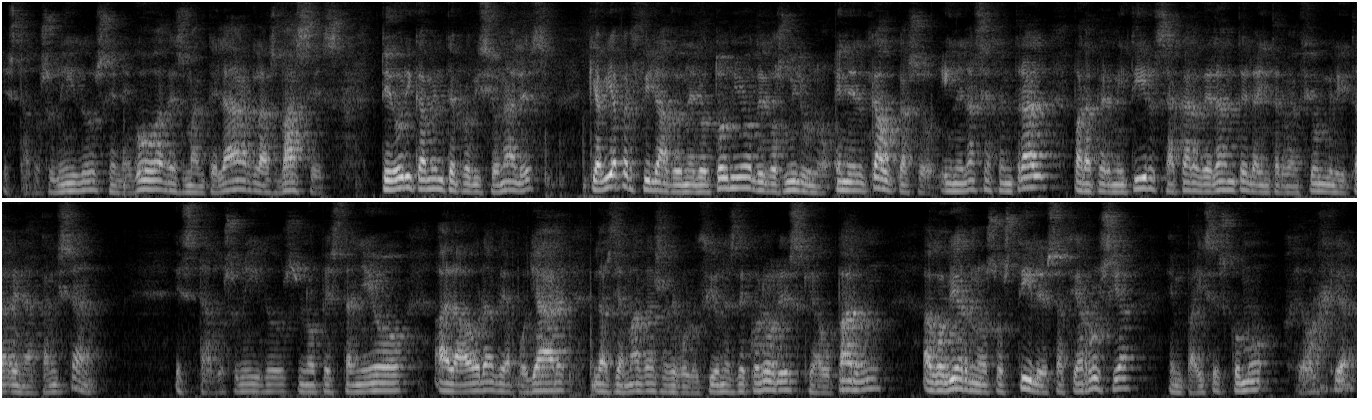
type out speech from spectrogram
Estados Unidos se negó a desmantelar las bases teóricamente provisionales que había perfilado en el otoño de 2001 en el Cáucaso y en el Asia Central para permitir sacar adelante la intervención militar en Afganistán. Estados Unidos no pestañeó a la hora de apoyar las llamadas revoluciones de colores que auparon a gobiernos hostiles hacia Rusia en países como Georgia,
